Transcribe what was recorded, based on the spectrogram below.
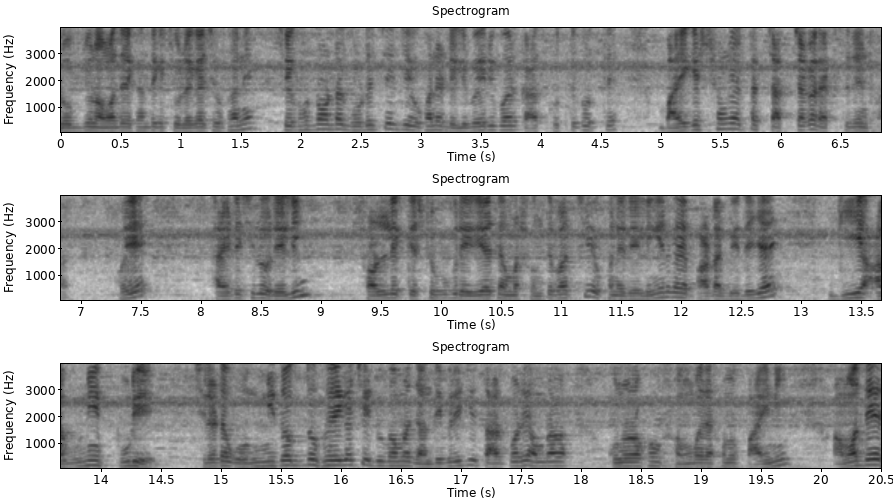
লোকজন আমাদের এখান থেকে চলে গেছে ওখানে। যে ঘটনাটা ঘটেছে যে ওখানে ডেলিভারি বয়ের কাজ করতে করতে বাইকের সঙ্গে একটা চার চাকার অ্যাক্সিডেন্ট হয় হয়ে সাইডে ছিল রেলিং। সল্টলেক কেষ্টপুকুর এরিয়াতে আমরা শুনতে পাচ্ছি, ওখানে রেলিংয়ের গায়ে পাটা বেঁধে যায়। গিয়ে আগুনে পুড়ে ছেলেটা অগ্নিদগ্ধ হয়ে গেছে, এটুকু আমরা জানতে পেরেছি। তারপরে আমরা কোনো রকম সংবাদ এখনও পাইনি। আমাদের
